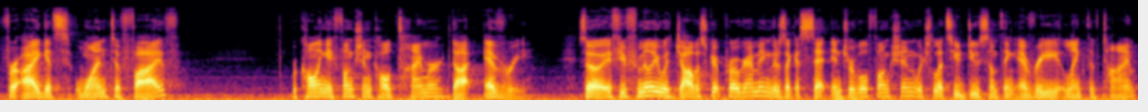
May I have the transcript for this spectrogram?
for i gets 1 to 5, we're calling a function called timer.every. So if you're familiar with JavaScript programming, there's like a set interval function which lets you do something every length of time.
